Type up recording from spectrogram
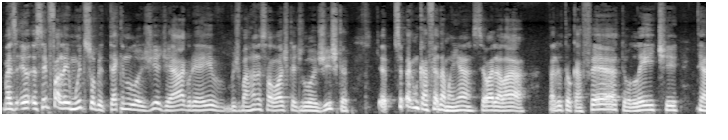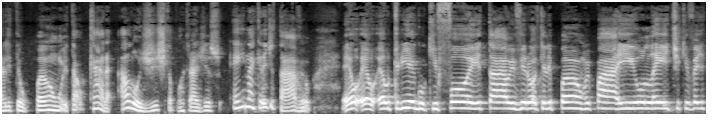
Mas eu, eu, sempre falei muito sobre tecnologia de agro, e aí, esbarrando essa lógica de logística, que você pega um café da manhã, você olha lá, tá ali o teu café, teu leite, tem ali teu pão e tal. Cara, a logística por trás disso é inacreditável. É o, é, o, é o trigo que foi e tal, e virou aquele pão, e pá, e o leite que veio.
